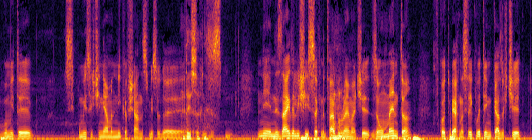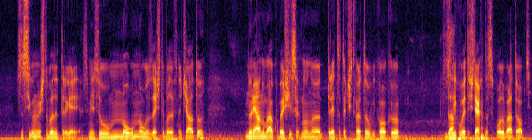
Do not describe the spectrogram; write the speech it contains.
гумите, си помислих, че няма никакъв шанс, смисъл да е... Да изсъхне. Не, не знаех дали ще изсъхне. Това е mm-hmm. проблема, че за момента, в който бях на сликовете, им казах, че със сигурност ще бъде трагедия. В смисъл, много, много зле ще бъде в началото. Но реално, ако беше изсъхнал на третата, четвърта обиколка, да. сликовете ще да са по-добрата опция.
